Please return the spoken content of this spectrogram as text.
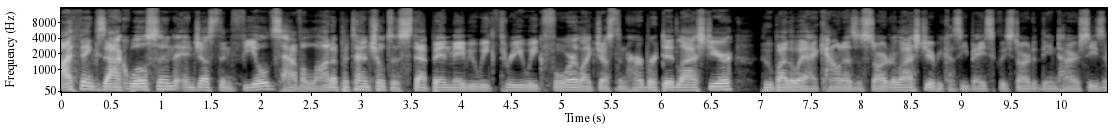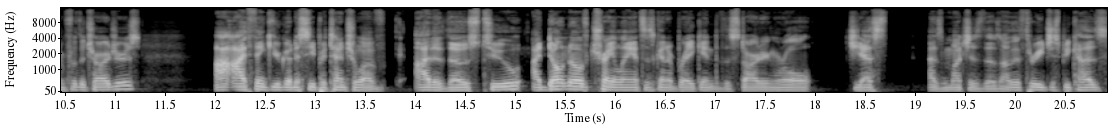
I think Zach Wilson and Justin Fields have a lot of potential to step in maybe week three, week four, like Justin Herbert did last year. Who, by the way, I count as a starter last year because he basically started the entire season for the Chargers. I, I think you're going to see potential of either those two. I don't know if Trey Lance is going to break into the starting role just as much as those other three, just because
